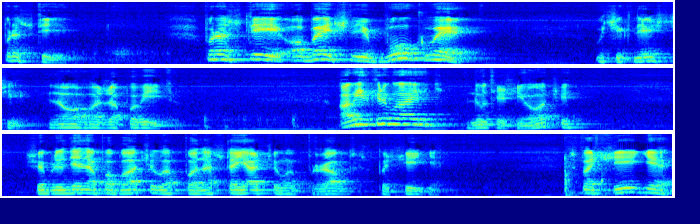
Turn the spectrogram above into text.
Прості, прості обичні букви у цій книжці нового заповіту. А відкривають внутрішні очі, щоб людина побачила по-настоящому правду спасіння. Спасіння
